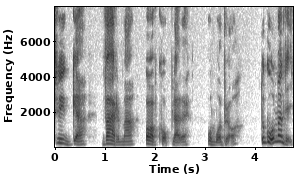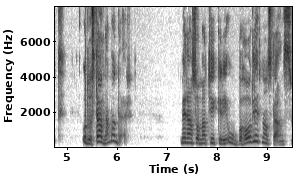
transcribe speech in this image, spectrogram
trygga, varma, avkopplade och mår bra. Då går man dit och då stannar man där. Medan om man tycker det är obehagligt någonstans,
